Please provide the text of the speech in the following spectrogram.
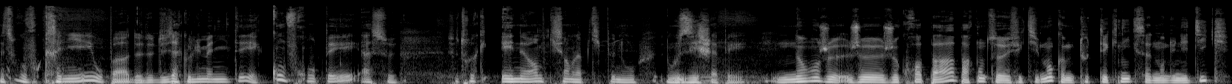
Est-ce que vous craignez ou pas de, de, dire que l'humanité est confrontée à ce ce truc énorme qui semble un petit peu nous nous échapper? Non, je je je crois pas. Par contre, effectivement, comme toute technique, ça demande une éthique.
